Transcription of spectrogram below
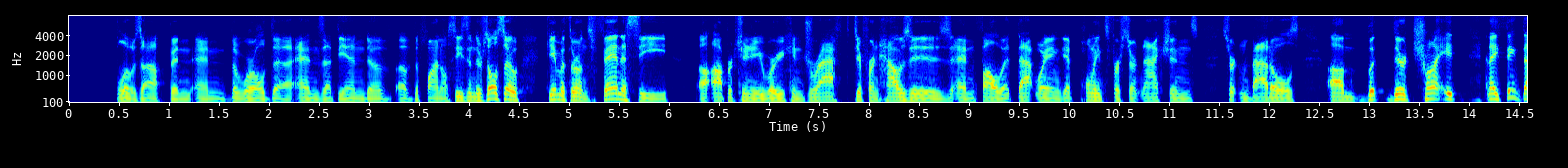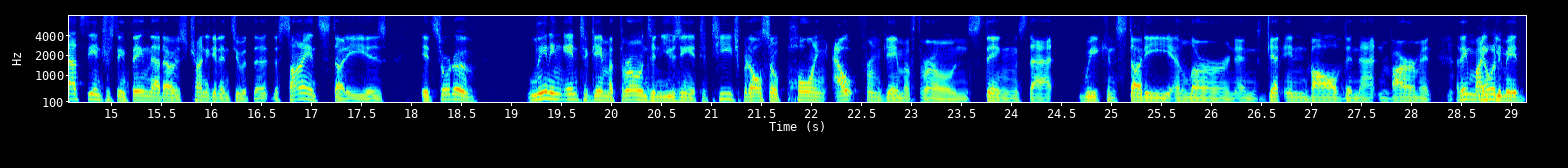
blows up and and the world uh, ends at the end of of the final season. There's also Game of Thrones fantasy. Uh, opportunity where you can draft different houses and follow it that way and get points for certain actions, certain battles. Um, but they're trying, and I think that's the interesting thing that I was trying to get into with the the science study is it's sort of leaning into Game of Thrones and using it to teach, but also pulling out from Game of Thrones things that we can study and learn and get involved in that environment. I think Mike, know you, what it- made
